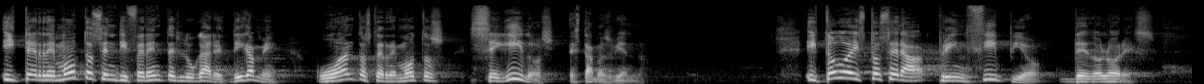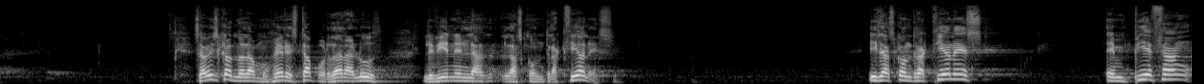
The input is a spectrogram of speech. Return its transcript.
y terremotos en diferentes lugares. Dígame, ¿cuántos terremotos seguidos estamos viendo? Y todo esto será principio de dolores. ¿Sabéis cuando la mujer está por dar a luz, le vienen las, contracciones? Y las contracciones empiezan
